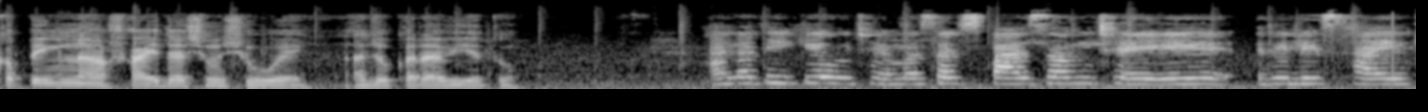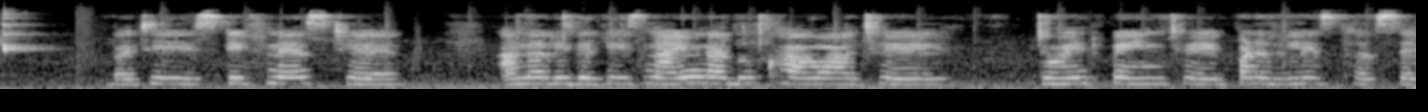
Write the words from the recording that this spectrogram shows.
કપિંગના ફાયદા શું શું હોય? આ જો કરાવીએ તો. આનાથી કેવું છે મસલ સ્પાઝમ છે એ રિલીઝ થાય પછી સ્ટીફનેસ છે. આના લીધેથી સ્નાયુના દુખાવા છે જોઈન્ટ પેઇન છે એ પણ રિલીઝ થશે.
